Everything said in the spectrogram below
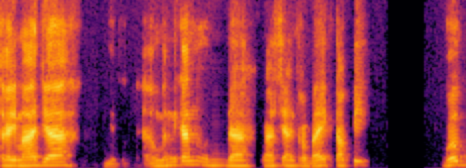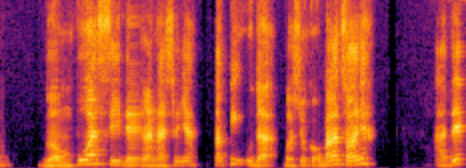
terima aja gitu. Yang penting kan udah ngasih yang terbaik tapi gue belum puas sih dengan hasilnya. Tapi udah bersyukur banget soalnya ada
